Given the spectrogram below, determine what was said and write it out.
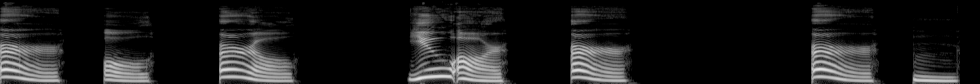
earl, earl. You are, er, earn,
